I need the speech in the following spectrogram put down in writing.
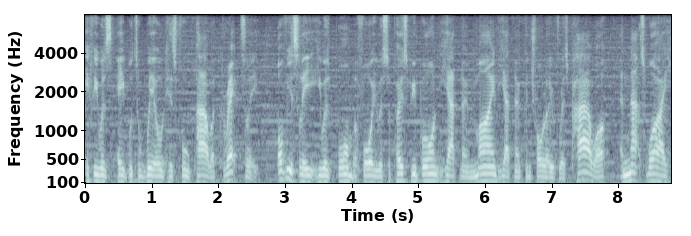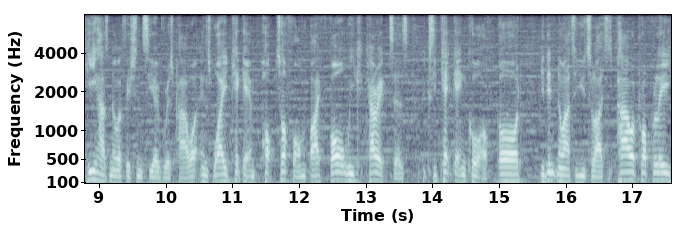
if he was able to wield his full power correctly. Obviously, he was born before he was supposed to be born, he had no mind, he had no control over his power, and that's why he has no efficiency over his power, and it's why he kept getting popped off on by far weaker characters because he kept getting caught off guard, he didn't know how to utilize his power properly.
